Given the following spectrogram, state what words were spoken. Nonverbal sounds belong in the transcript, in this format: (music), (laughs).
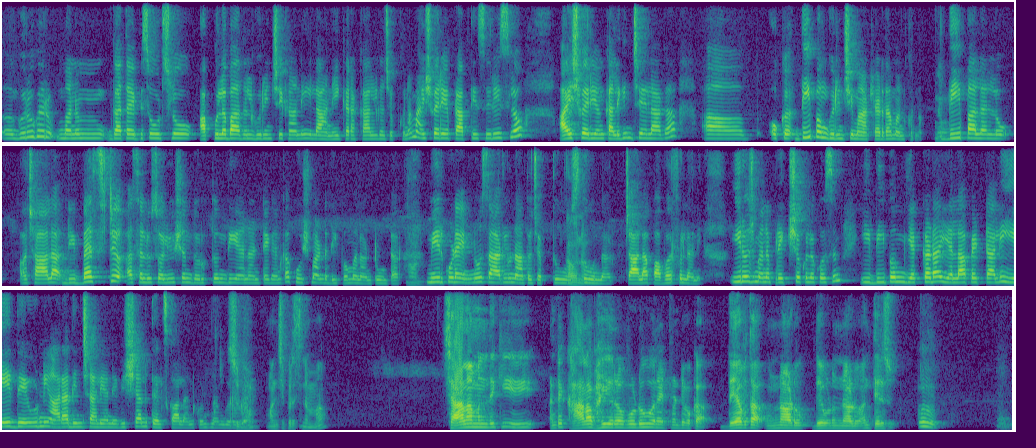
గురుగారు మనం గత ఎపిసోడ్స్లో అప్పుల బాధల గురించి కానీ ఇలా అనేక రకాలుగా చెప్పుకున్నాం. ఐశ్వర్య ప్రాప్తి సిరీస్లో ఐశ్వర్యం కలిగించేలాగా ఆ, ఒక దీపం గురించి మాట్లాడదాం అనుకున్నాం. దీపాలలో చాలా ది బెస్ట్ అసలు సొల్యూషన్ దొరుకుతుంది అని అంటే కనుక కూష్మాండ దీపం అని అంటూ ఉంటారు. మీరు కూడా ఎన్నో సార్లు నాతో చెప్తూ వస్తూ. ఉన్నారు. చాలా పవర్ఫుల్ అని. ఈ రోజు మన ప్రేక్షకుల కోసం ఈ దీపం ఎక్కడ ఎలా పెట్టాలి ఏ దేవుడిని ఆరాధించాలి అనే విషయాలు తెలుసుకోవాలనుకుంటున్నాం గురుగారు శుభం. మంచి ప్రశ్నమ్మా. చాలా మందికి అంటే కాలభైరవుడు అనేటువంటి ఒక దేవత ఉన్నాడు దేవుడు ఉన్నాడు అని తెలుసు.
